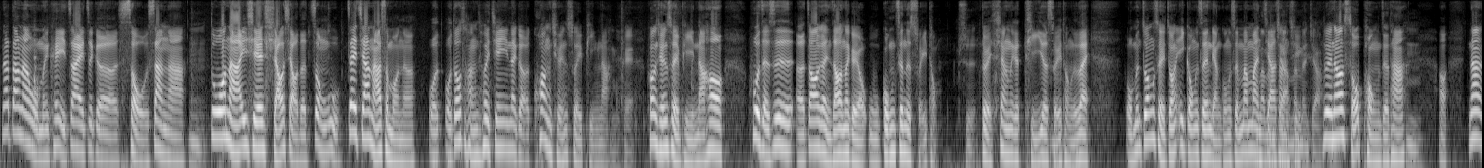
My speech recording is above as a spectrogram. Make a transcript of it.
那当然，我们可以在这个手上啊，嗯，多拿一些小小的重物。在家拿什么呢？我我都常会建议那个矿泉水瓶啦，OK，矿泉水瓶，然后或者是呃，赵哥，你知道那个有五公升的水桶，是，对，像那个提的水桶，嗯、对不对？我们装水装一公升、两公升，慢慢加上去，慢慢加，对，然后手捧着它，嗯，哦，那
